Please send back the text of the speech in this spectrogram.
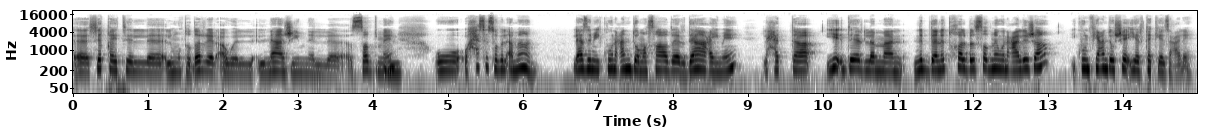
آه، ثقة ال- المتضرر أو ال- الناجي من ال- الصدمة وحسسه بالأمان. لازم يكون عنده مصادر داعمة لحتى يقدر لما نبدأ ندخل بالصدمة ونعالجها يكون في عنده شيء يرتكز عليه.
